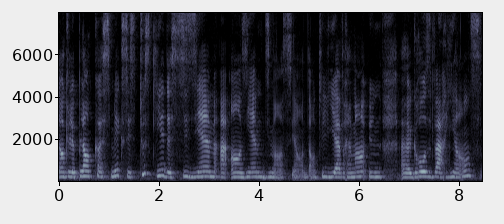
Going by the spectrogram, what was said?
Donc le plan cosmique, c'est tout ce qui est de sixième à onzième dimension. Donc il y a vraiment une euh, grosse variance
